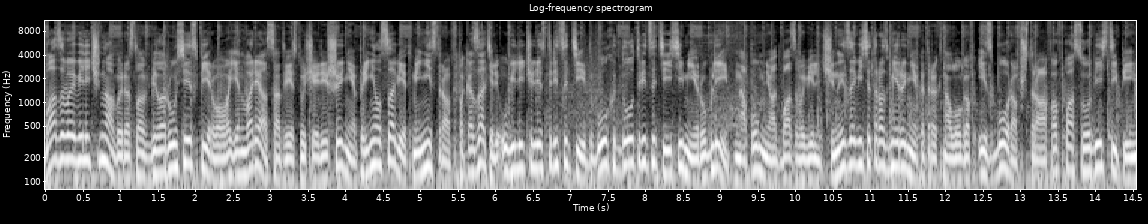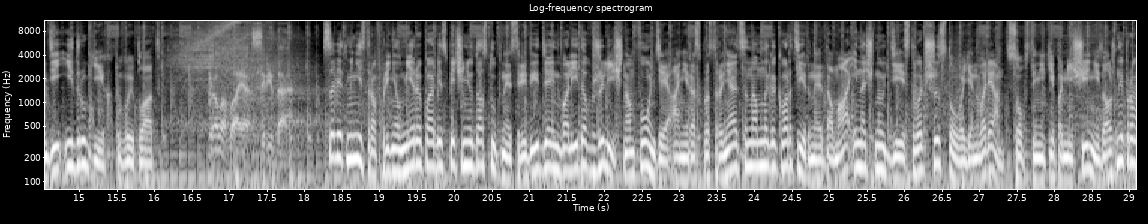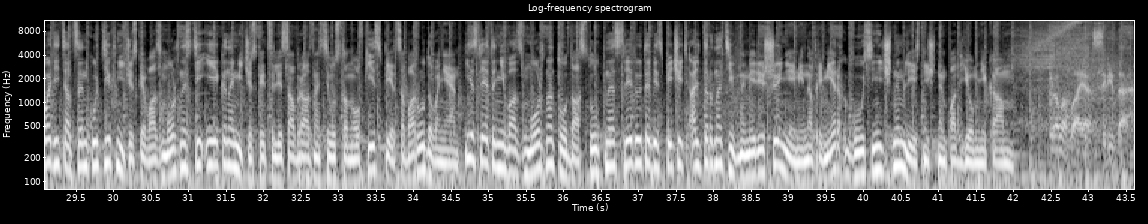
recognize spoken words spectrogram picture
Базовая величина выросла в Беларуси с 1 января. Соответствующее решение принял Совет министров. Показатель увеличили с 32 до 37 рублей. Напомню, от базовой величины зависят размеры некоторых налогов и сборов, штрафов, пособий, стипендий и других выплат. Правовая среда. Совет министров принял меры по обеспечению доступной среды для инвалидов в жилищном фонде. Они распространяются на многоквартирные дома и начнут действовать с 6 января. Собственники помещений должны проводить оценку технической возможности и экономической целесообразности установки спецоборудования. Если это невозможно, то доступность следует обеспечить альтернативными решениями, например, гусеничным лестничным подъемником. Правовая среда.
